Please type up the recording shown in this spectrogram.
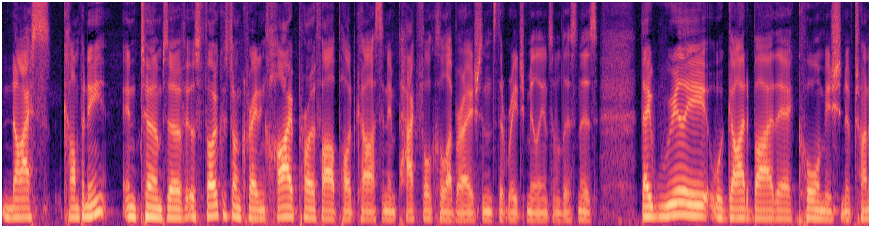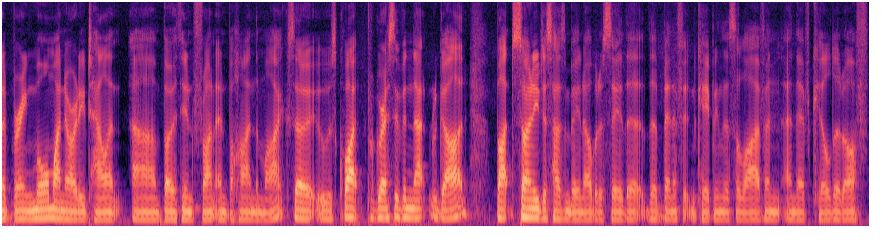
nice company in terms of it was focused on creating high profile podcasts and impactful collaborations that reach millions of listeners. They really were guided by their core mission of trying to bring more minority talent uh, both in front and behind the mic. So it was quite progressive in that regard. But Sony just hasn't been able to see the, the benefit in keeping this alive and, and they've killed it off.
